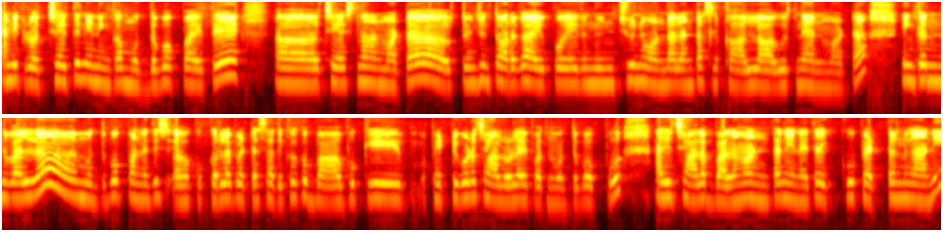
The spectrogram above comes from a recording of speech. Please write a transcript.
అండ్ ఇక్కడ వచ్చి అయితే నేను ఇంకా ముద్దపప్పు అయితే చేస్తున్నాను అనమాట కొంచెం త్వరగా అయిపోయేది నుంచుని వండాలంటే అసలు కాళ్ళు ఆగుతున్నాయి అనమాట ఇంకా అందువల్ల ముద్దపప్పు అనేది కుక్కర్లో పెట్టేస్తే అది ఒక బాబుకి పెట్టి కూడా చాలా రోజులు అయిపోతుంది ముద్దపప్పు. అది చాలా బలం అంట నేనైతే ఎక్కువ పెట్టను కానీ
